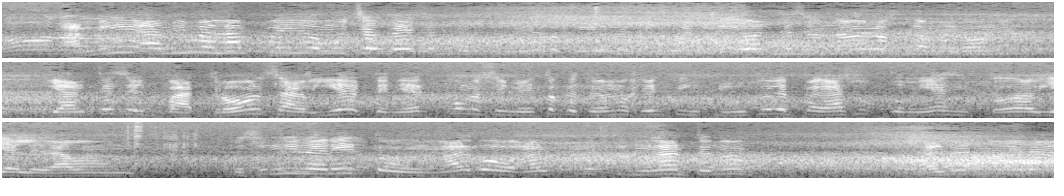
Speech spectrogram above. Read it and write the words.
No, A mí, a mí me lo han pedido muchas veces, pues, es lo que yo les digo, es que yo antes andaba en los camarones y antes el patrón sabía, tenía el conocimiento que tenemos gente, incluso le pagaba sus comidas y todavía le daban pues un dinerito, algo, algo estimulante, ¿no? Tal vez no era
